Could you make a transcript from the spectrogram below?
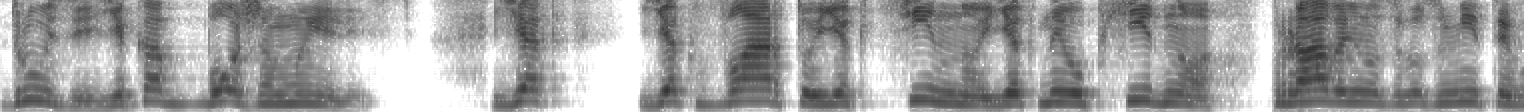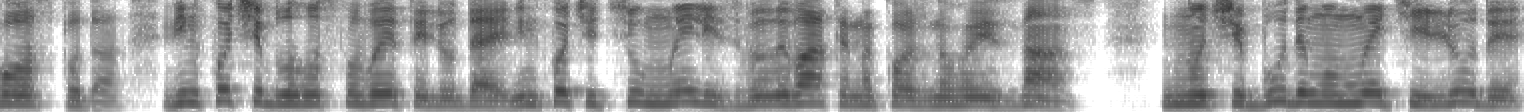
Друзі, яка Божа милість! Як як варто, як цінно, як необхідно правильно зрозуміти Господа. Він хоче благословити людей, Він хоче цю милість виливати на кожного із нас. Но чи будемо ми ті люди,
